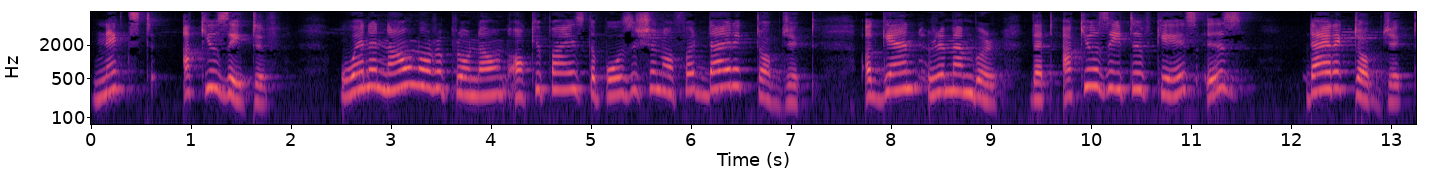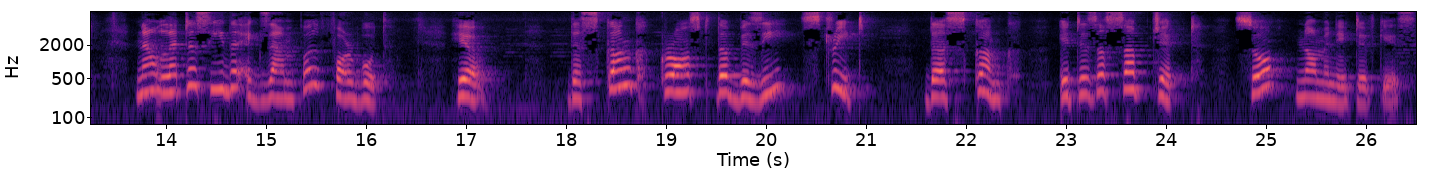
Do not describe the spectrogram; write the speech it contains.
Next, accusative. When a noun or a pronoun occupies the position of a direct object, again remember that accusative case is direct object. Now let us see the example for both. Here, the skunk crossed the busy street. The skunk, it is a subject. So, nominative case.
